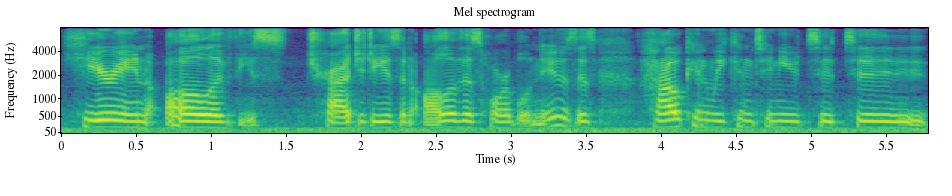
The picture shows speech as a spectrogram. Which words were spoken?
hearing all of these tragedies and all of this horrible news is how can we continue to, to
